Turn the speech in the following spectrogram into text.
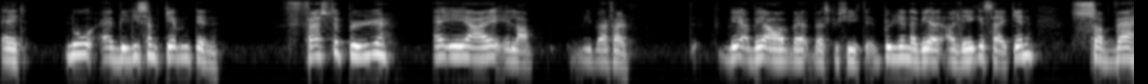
at nu er vi ligesom gennem den første bølge af AI, eller i hvert fald ved, ved at, hvad, hvad skal vi sige, bølgen er ved at lægge sig igen, så hvad,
